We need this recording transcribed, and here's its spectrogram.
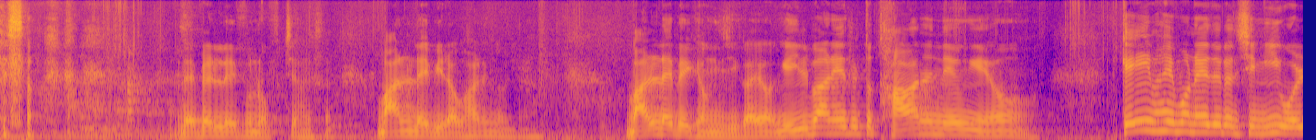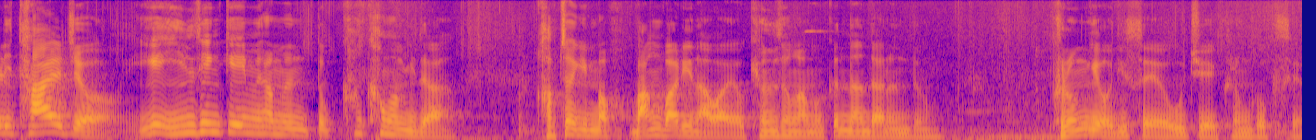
해서 레벨렙은 없죠. 그래서 만렙이라고 하는 겁니다. 말렙의 경지가요. 일반 애들도 다 아는 내용이에요. 게임 해본 애들은 지금 이 원리 다 알죠. 이게 인생 게임을 하면 또 캄캄합니다. 갑자기 막 망발이 나와요. 견성하면 끝난다는 등. 그런 게 어디 있어요. 우주에 그런 거 없어요.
